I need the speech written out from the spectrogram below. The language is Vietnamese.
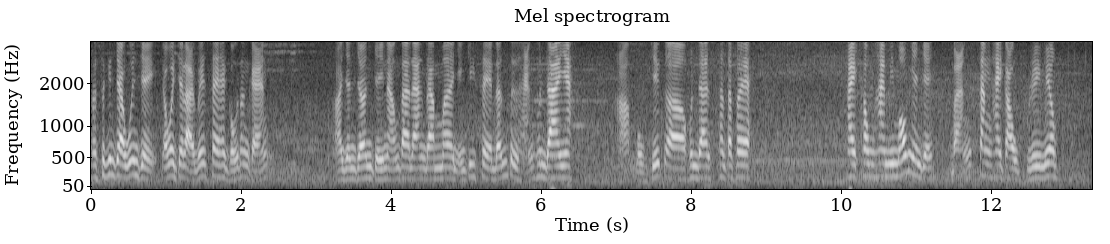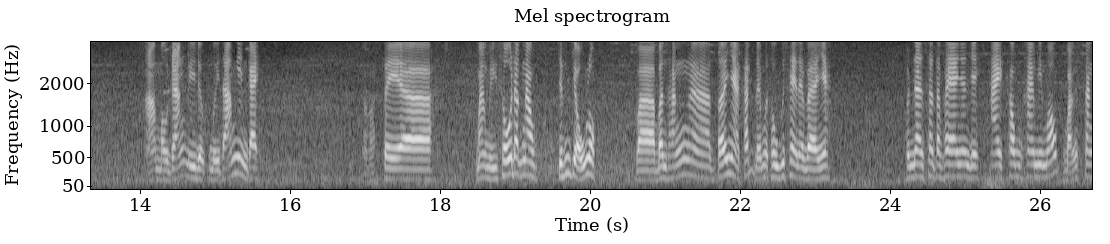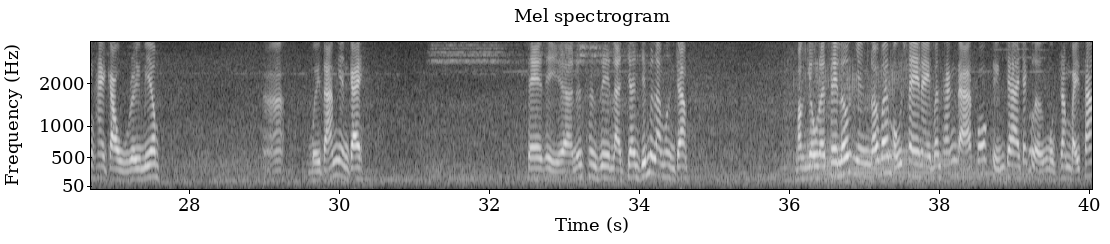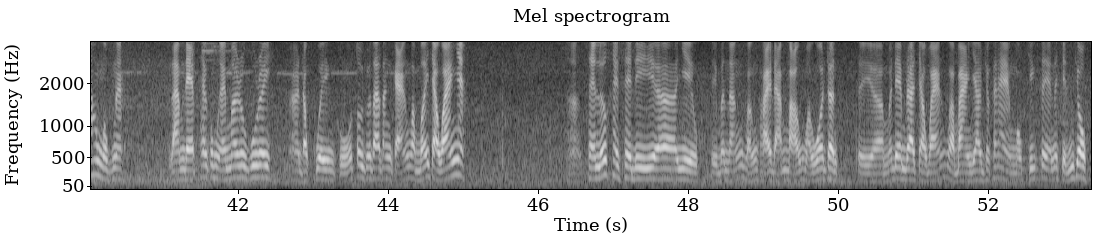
À, xin kính chào quý anh chị đã quay trở lại với xe hai cũ Tân Cảng. À, dành cho anh chị nào chúng ta đang đam mê những chiếc xe đến từ hãng Hyundai nha. À, một chiếc uh, Hyundai Santa Fe. 2021 nha anh chị bản xăng hai cầu premium. À, màu trắng đi được 18.000 cây. À, xe uh, mang biển số Đắk Nông chính chủ luôn. Và bên thắng uh, tới nhà khách để mà thu cái xe này về nha. Hyundai Santa Fe nha anh chị 2021 bản xăng hai cầu premium. À, 18.000 cây. Xe thì à, nước sơn zin là trên 95% Mặc dù là xe lướt nhưng đối với mẫu xe này bên Thắng đã có kiểm tra chất lượng 176 hạng mục nè. Làm đẹp theo công nghệ Mercury à, Độc quyền của Toyota Tăng Cảng và mới chào bán nha. À, Xe lướt hay xe đi uh, nhiều thì bên Thắng vẫn phải đảm bảo mọi quá trình Thì uh, mới đem ra chào bán và bàn giao cho khách hàng một chiếc xe nó chỉnh chu.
